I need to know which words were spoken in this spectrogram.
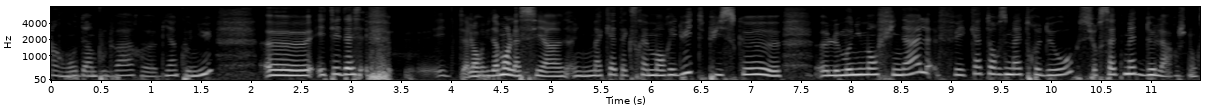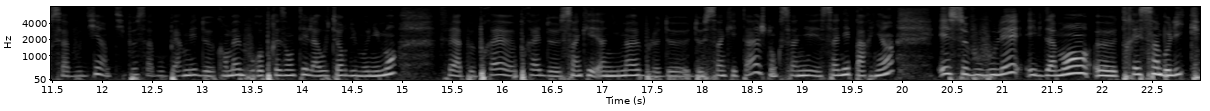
en haut d'un boulevard bien connu, alors évidemment, là, c'est une maquette extrêmement réduite puisque euh, le monument final fait 14 mètres de haut sur 7 mètres de large. Donc ça vous dit un petit peu, ça vous permet de quand même vous représenter la hauteur du monument. C'est à peu près euh, près de 5, un immeuble de, de 5 étages, donc ça n'est pas rien. Et ce, vous voulez, évidemment, euh, très symbolique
